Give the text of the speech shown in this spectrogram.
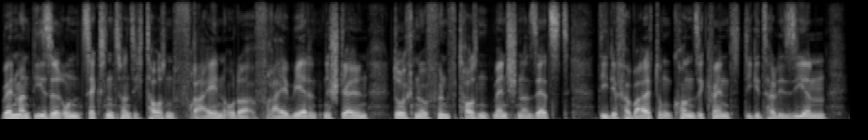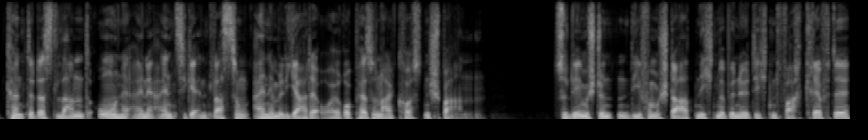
Wenn man diese rund 26.000 freien oder frei werdenden Stellen durch nur 5.000 Menschen ersetzt, die die Verwaltung konsequent digitalisieren, könnte das Land ohne eine einzige Entlassung eine Milliarde Euro Personalkosten sparen. Zudem stünden die vom Staat nicht mehr benötigten Fachkräfte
